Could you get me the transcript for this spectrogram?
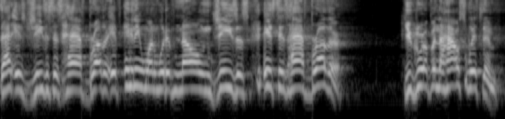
That is Jesus' half brother. If anyone would have known Jesus, it's his half brother. You grew up in the house with him.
